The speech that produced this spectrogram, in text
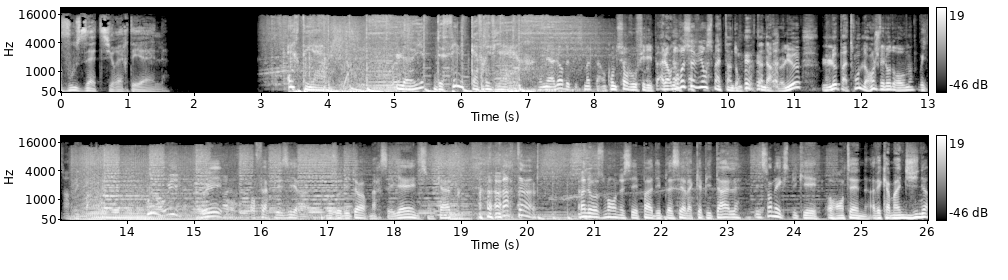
vous êtes sur RTL. RTL. L'œil de Philippe Cavrivière. On est à l'heure depuis ce matin. On compte sur vous, Philippe. Alors, nous recevions ce matin donc Martin d'Arjolieu, le patron de l'Orange Vélodrome. Oui. Oui, bon, pour faire plaisir à nos auditeurs marseillais, ils sont quatre. Martin, malheureusement, ne s'est pas déplacé à la capitale. Il s'en est expliqué hors antenne avec Amandine.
